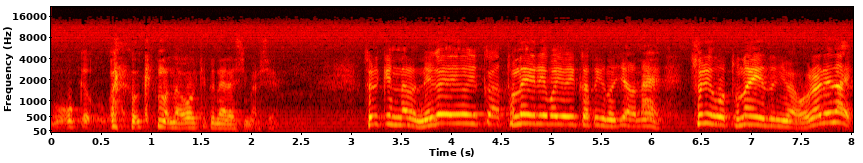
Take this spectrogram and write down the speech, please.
受け物は大きくならしません。それけんなら願いよいか唱えればよいかというのじゃないそれを唱えずにはおられない、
